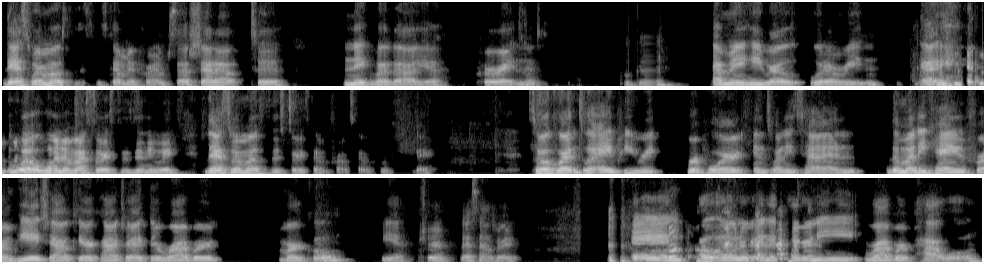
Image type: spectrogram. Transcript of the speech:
that's where mm-hmm. most of this is coming from. So shout out to nick Vadalia for writing this. Okay. I mean he wrote what i'm reading. Well one of my sources anyway. That's where most of the stories coming from, coming from there so according to an ap re- report in 2010 the money came from PA Child Care contractor Robert Mericle. Yeah, sure. That sounds right. And co-owner and attorney Robert Powell.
